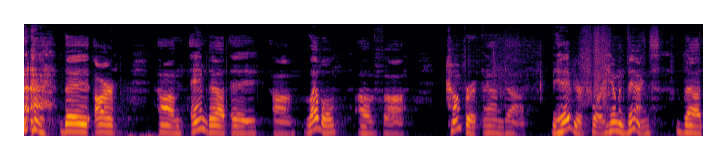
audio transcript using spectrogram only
they are um, aimed at a uh, level of uh, comfort and uh, behavior for human beings that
